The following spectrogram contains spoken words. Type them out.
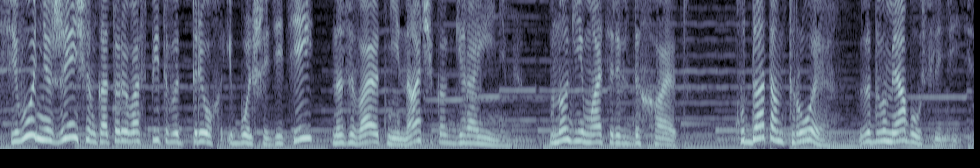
Сегодня женщин, которые воспитывают трех и больше детей, называют не иначе, как героинями. Многие матери вздыхают. Куда там трое? За двумя бы уследить.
